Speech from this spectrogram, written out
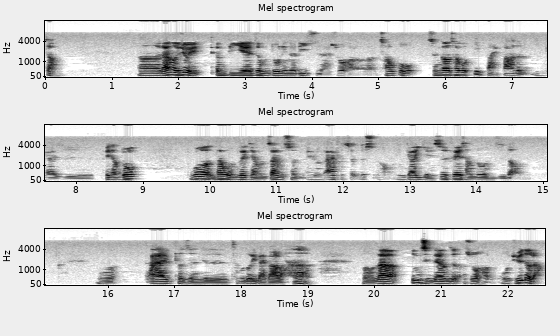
到，呃，然而就以 NBA 这么多年的历史来说好了，超过身高超过一百八的应该是非常多。不过当我们在讲战神 Allen Iverson 的时候，应该也是非常多人知道。我 Iverson 就是差不多一百八吧，哦，那因此这样子说好了，我觉得啦。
